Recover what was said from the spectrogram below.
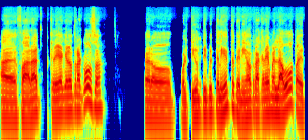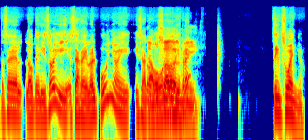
a Farad creía que era otra cosa, pero Portillo, un tipo inteligente, tenía otra crema en la bota, y entonces la utilizó y se arregló el puño y, y se acabó a dos y tres, sin sueño.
